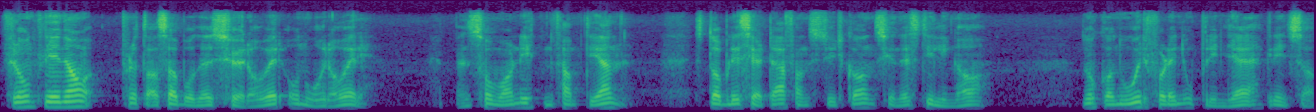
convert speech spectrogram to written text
Frontlinja flytta seg både sørover og nordover, men sommeren 1951 stabiliserte FN-styrkene sine stillinger noe nord for den opprinnelige grensa.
